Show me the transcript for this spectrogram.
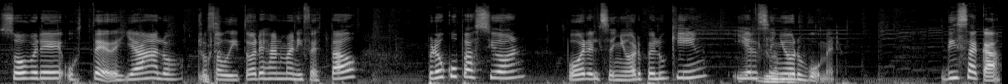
sobre ustedes. Ya los, los auditores han manifestado preocupación por el señor Peluquín y el Yo señor también. Boomer. Dice acá,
